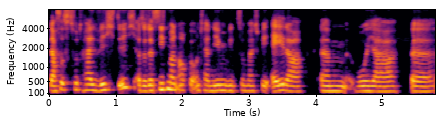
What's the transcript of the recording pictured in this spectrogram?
Das ist total wichtig. Also das sieht man auch bei Unternehmen wie zum Beispiel Ada, ähm, wo ja äh,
